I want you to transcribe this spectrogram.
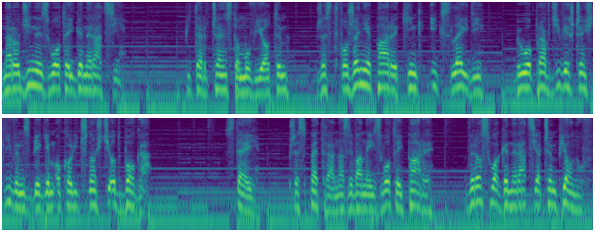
Narodziny złotej generacji. Peter często mówi o tym, że stworzenie pary King X Lady było prawdziwie szczęśliwym zbiegiem okoliczności od Boga. Tej, przez Petra nazywanej złotej pary, wyrosła generacja czempionów.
